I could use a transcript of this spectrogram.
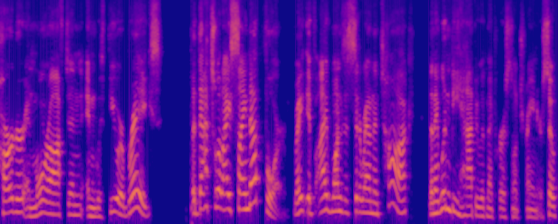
harder and more often and with fewer breaks but that's what I signed up for, right? If I wanted to sit around and talk, then I wouldn't be happy with my personal trainer. So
